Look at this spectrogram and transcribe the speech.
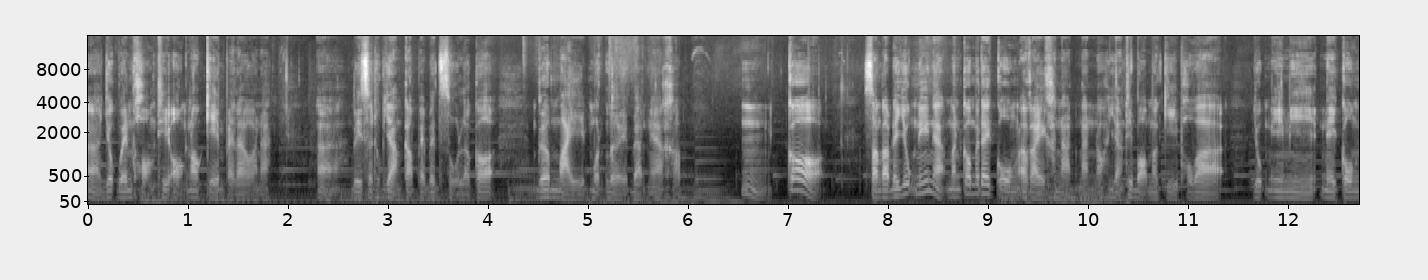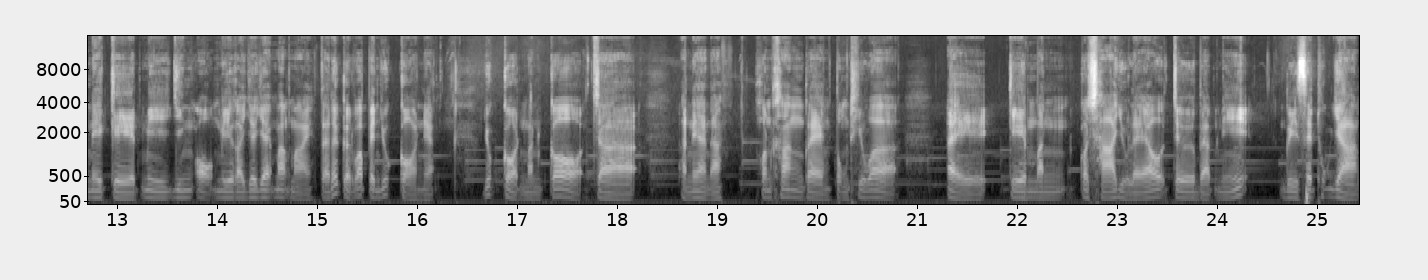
อ่อยกเว้นของที่ออกนอกเกมไปแล้วนะอ่อรีเซ็ตทุกอย่างกลับไปเป็นศูนย์แล้วก็เริ่มใหม่หมดเลยแบบเนี้ยครับอืมก็สำหรับในยุคนี้เนี่ยมันก็ไม่ได้โกงอะไรขนาดนั้นเนาะอย่างที่บอกเมื่อกี้เพราะว่ายุคนี้มีเนโกงเนเกตมียิงออกมีอะไรเยอะแยะมากมาย แต่ถ้าเกิดว่าเป็นยุคก่อนเนี่ยยุคก่อนมันก็จะอันเนี้ยนะค่อนข้างแรงตรงที่ว่าไอ เกมมันก็ช้าอยู่แล้ว เจอแบบนี้รีเซ็ตทุกอย่าง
